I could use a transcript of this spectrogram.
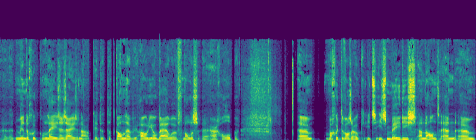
het minder goed kon lezen. Zei ze, nou oké, dat, dat kan. Dan hebben we audio bij, we hebben van alles uh, haar geholpen. Um, maar goed, er was ook iets, iets medisch aan de hand. En um,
